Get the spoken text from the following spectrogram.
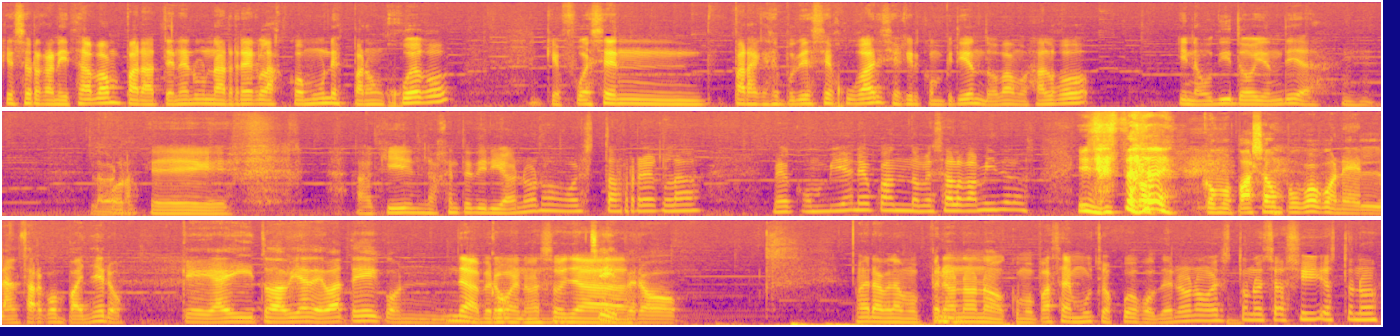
que se organizaban para tener unas reglas comunes para un juego que fuesen para que se pudiese jugar y seguir compitiendo, vamos, algo inaudito hoy en día. La verdad. Porque aquí la gente diría, no, no, esta regla me conviene cuando me salga a mí de los... Y ya está. Como pasa un poco con el lanzar compañero. Que hay todavía debate con. Ya, pero con- bueno, eso ya- Sí, pero. Ahora hablamos, pero Mm. no, no, como pasa en muchos juegos, de no, no, esto no es así, esto no...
